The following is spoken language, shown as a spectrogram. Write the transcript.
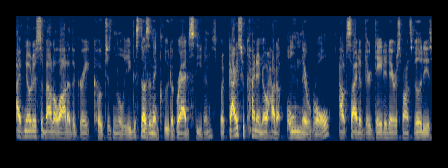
I've noticed about a lot of the great coaches in the league, this doesn't include a Brad Stevens, but guys who kind of know how to own their role outside of their day to day responsibilities,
